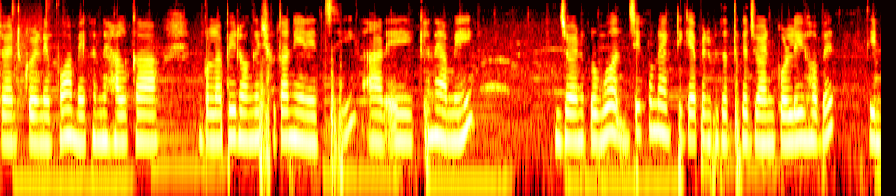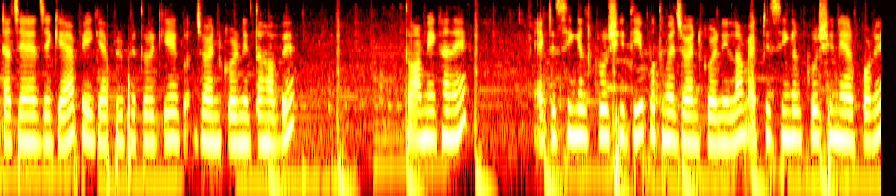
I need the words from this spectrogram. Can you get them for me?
জয়েন্ট করে নেব। আমি এখানে হালকা গোলাপি রঙের সুতা নিয়ে নিচ্ছি। আর এইখানে আমি জয়েন করব। যে কোনো একটি গ্যাপের ভেতর থেকে জয়েন করলেই হবে। তিনটা চেনের যে গ্যাপ এই গ্যাপের ভেতর গিয়ে জয়েন করে নিতে হবে। তো আমি এখানে একটি সিঙ্গেল ক্রোশি দিয়ে প্রথমে জয়েন করে নিলাম। একটি সিঙ্গেল ক্রোশি নেওয়ার পরে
